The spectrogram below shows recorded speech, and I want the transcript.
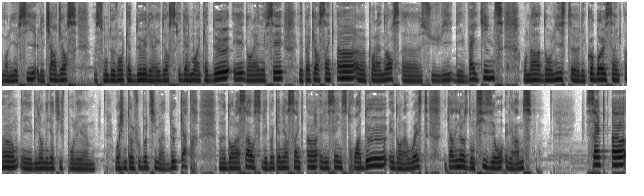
dans l'IFC, les Chargers euh, sont devant 4-2 et les Raiders également à 4-2. Et dans la NFC, les Packers 5-1 euh, pour la North, suivi des Vikings. On a dans liste les Cowboys 5-1 et bilan négatif pour les Washington Football Team à 2-4. Euh, dans la South, les Buccaneers 5-1 et les Saints 3-2. Et dans la West, les Cardinals donc 6-0 et les Rams 5-1,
